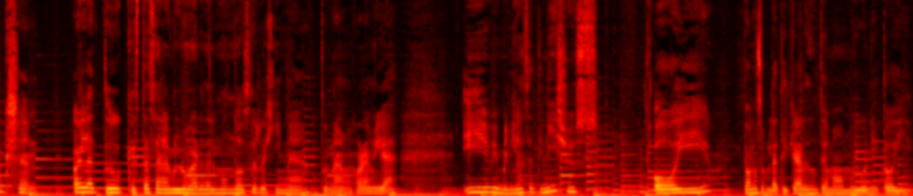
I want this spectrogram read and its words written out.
Action. Hola tú que estás en algún lugar del mundo, soy Regina, tu nueva mejor amiga. Y bienvenidos a Tinicious. Hoy vamos a platicar de un tema muy bonito y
